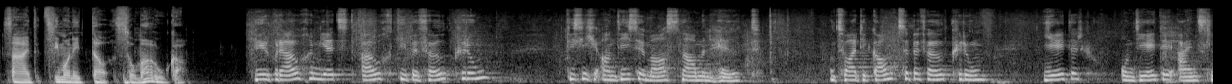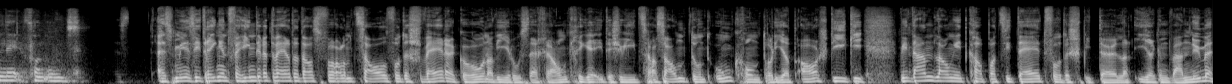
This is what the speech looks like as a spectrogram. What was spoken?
sagt Simonetta Sommaruga. Wir brauchen jetzt auch die Bevölkerung, die sich an diese Maßnahmen hält. Und zwar die ganze Bevölkerung, jeder und jede einzelne von uns. Es müsse dringend verhindert werden, dass vor allem die Zahl der schweren Coronavirus-Erkrankungen in der Schweiz rasant und unkontrolliert ansteige, weil dann lange die Kapazität der Spitäler irgendwann nicht mehr,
